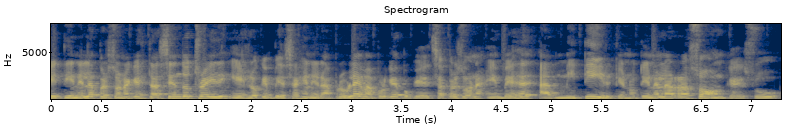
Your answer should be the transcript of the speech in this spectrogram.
que tiene la persona que está haciendo trading es lo que empieza a generar problemas. ¿Por qué? Porque esa persona, en vez de admitir que no tiene la razón, que su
